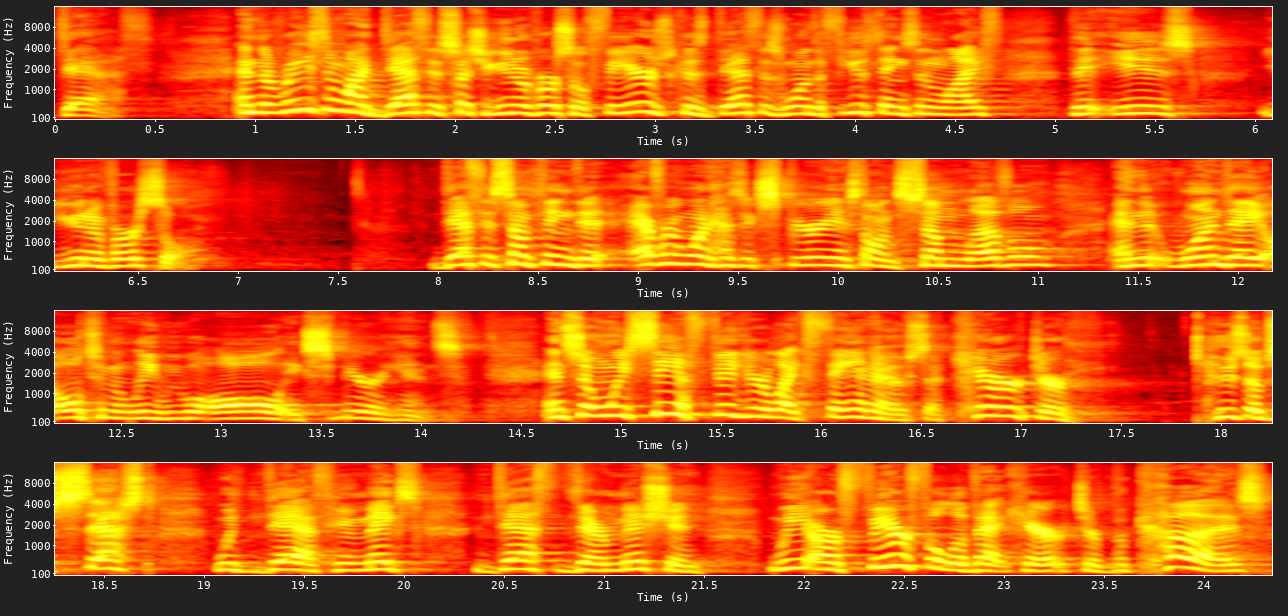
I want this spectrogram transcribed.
death. And the reason why death is such a universal fear is because death is one of the few things in life that is universal. Death is something that everyone has experienced on some level, and that one day ultimately we will all experience. And so when we see a figure like Thanos, a character who's obsessed with death, who makes death their mission, we are fearful of that character because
